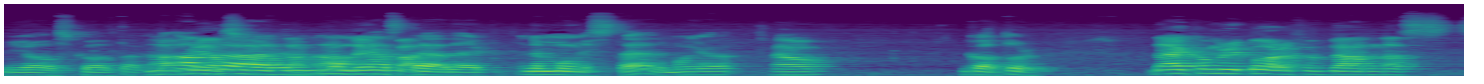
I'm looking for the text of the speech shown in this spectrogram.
Ja, Alla, Jarlsgatan, många städer. Eller många städer. Många Ja. Gator. Där kommer du bara få behandlas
